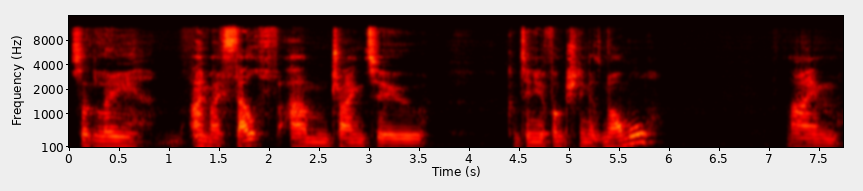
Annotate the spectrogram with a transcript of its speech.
Suddenly, I myself am trying to continue functioning as normal. I'm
